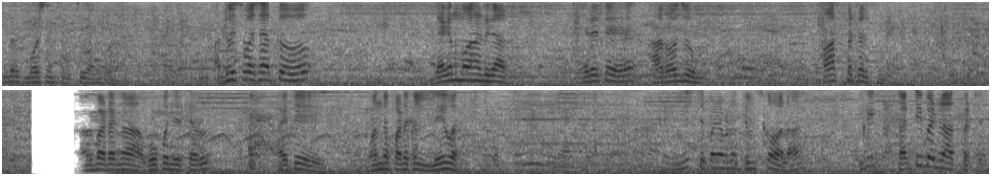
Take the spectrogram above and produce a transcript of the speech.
అందరికి మోషన్స్ వచ్చి అని కూడా. అదృష్టవశాత్తు జగన్మోహన్ రెడ్డి గారు ఏదైతే ఆ రోజు హాస్పిటల్స్ ఆర్భాటంగా ఓపెన్ చేశారు. అయితే వంద పడకలు లేవని. న్యూస్ చెప్పేటప్పుడు తెలుసుకోవాలా? ఇది థర్టీ బెడ్ హాస్పిటల్.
